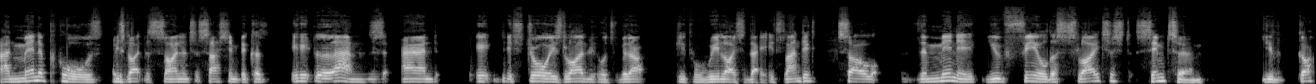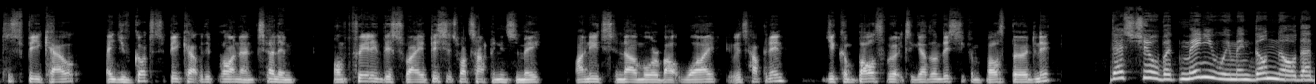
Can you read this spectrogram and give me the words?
And menopause is like the silent assassin because it lands and it destroys livelihoods without people realizing that it's landed. So the minute you feel the slightest symptom, you've got to speak out and you've got to speak out with your partner and tell him, I'm feeling this way. This is what's happening to me. I need to know more about why it's happening. You can both work together on this. You can both burden it. That's true, but many women don't know that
